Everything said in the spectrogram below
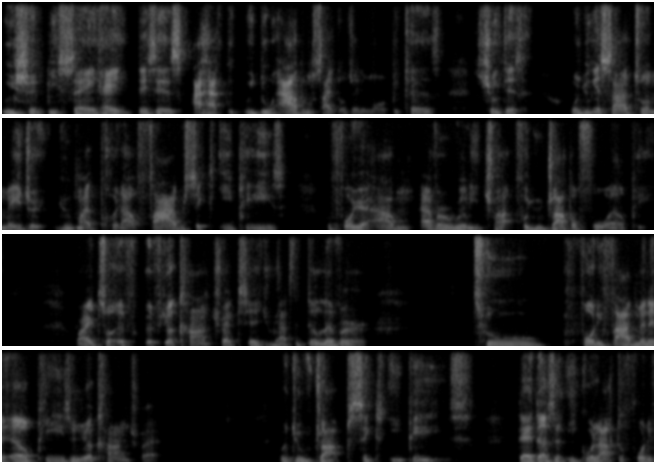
we should be saying, "Hey, this is I have to." We do album cycles anymore because the truth is, when you get signed to a major, you might put out five or six EPs before your album ever really drop. Before you drop a full LP right? So if if your contract says you have to deliver two 45 minute LPs in your contract, but you've dropped six EPs. That doesn't equal out to 40,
